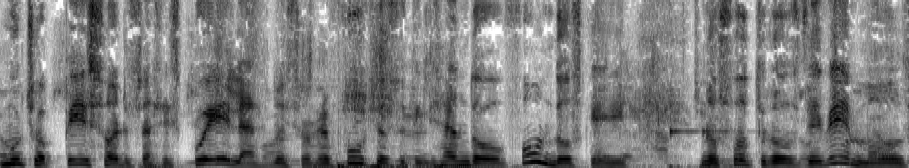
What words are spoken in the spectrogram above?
mucho peso a nuestras escuelas, nuestros refugios, utilizando fondos que nosotros debemos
